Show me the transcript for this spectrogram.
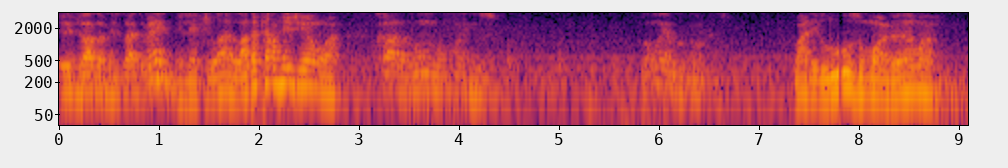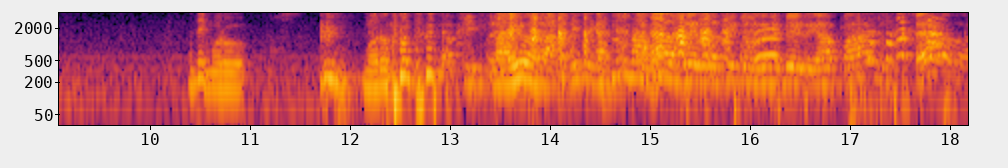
Ele é de lá da minha cidade também? Ele é de lá, lá daquela região lá. Cara, não, não conheço. Não lembro, pelo menos. Mariluz, Moarama. Cadê? Morou. Nossa. Morou quanto? É a pizza. Saiu? A pizza, cara, presa da pizza fazendo efeito, rapaz do céu!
